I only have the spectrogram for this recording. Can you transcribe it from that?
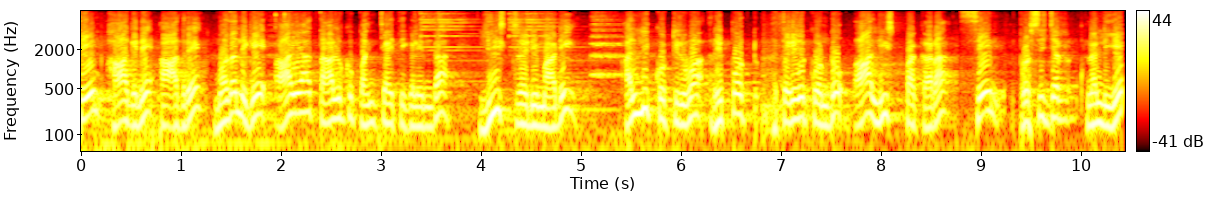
ಸೇಮ್ ಹಾಗೆಯೇ ಆದರೆ ಮೊದಲಿಗೆ ಆಯಾ ತಾಲೂಕು ಪಂಚಾಯಿತಿಗಳಿಂದ ಲೀಸ್ಟ್ ರೆಡಿ ಮಾಡಿ, ಅಲ್ಲಿ ಕೊಟ್ಟಿರುವ ರಿಪೋರ್ಟ್ ತೆಗೆದುಕೊಂಡು ಆ ಲೀಸ್ಟ್ ಪ್ರಕಾರ ಸೇಮ್ ಪ್ರೊಸೀಜರ್ ನಲ್ಲಿಯೇ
